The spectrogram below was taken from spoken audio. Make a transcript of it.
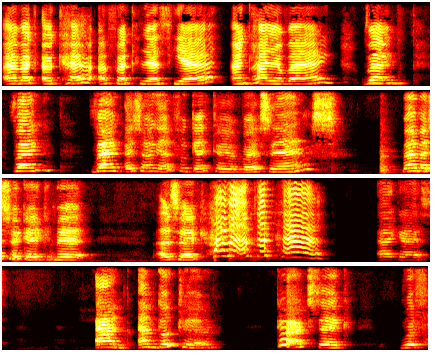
avec oké avec les hier en Halloween. When, when, when is er even kijken wat things. When is er kijken met, als ik, hello, I'm not here. I guess. I'm, I'm going to go accept with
